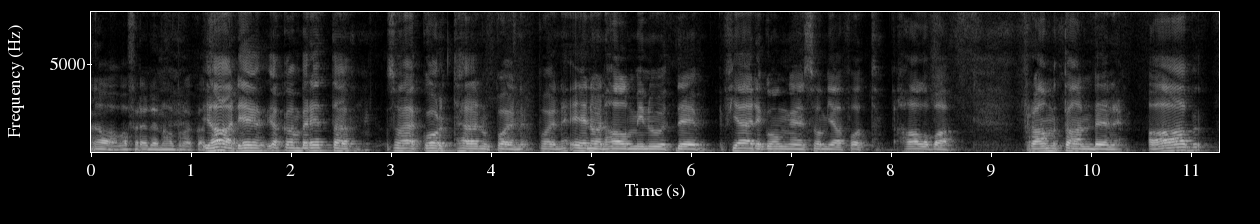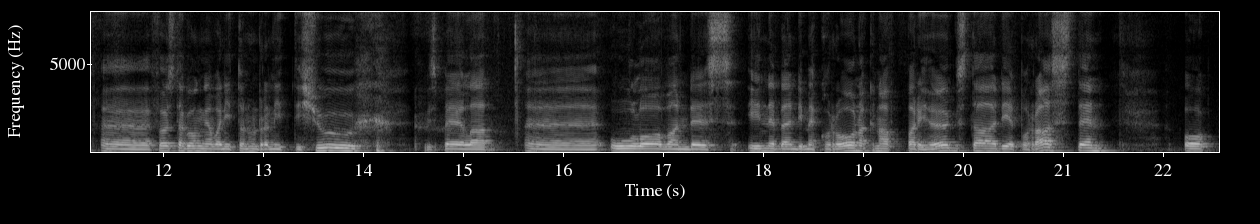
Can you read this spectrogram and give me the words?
Ja, varför är den avbrakad? Ja, det, jag kan berätta så här kort här nu på en, på en en och en halv minut. Det är fjärde gången som jag har fått halva framtanden av. Uh, första gången var 1997. Vi spelade uh, olovandes innebandy med coronaknappar i högstadiet på rasten. Och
